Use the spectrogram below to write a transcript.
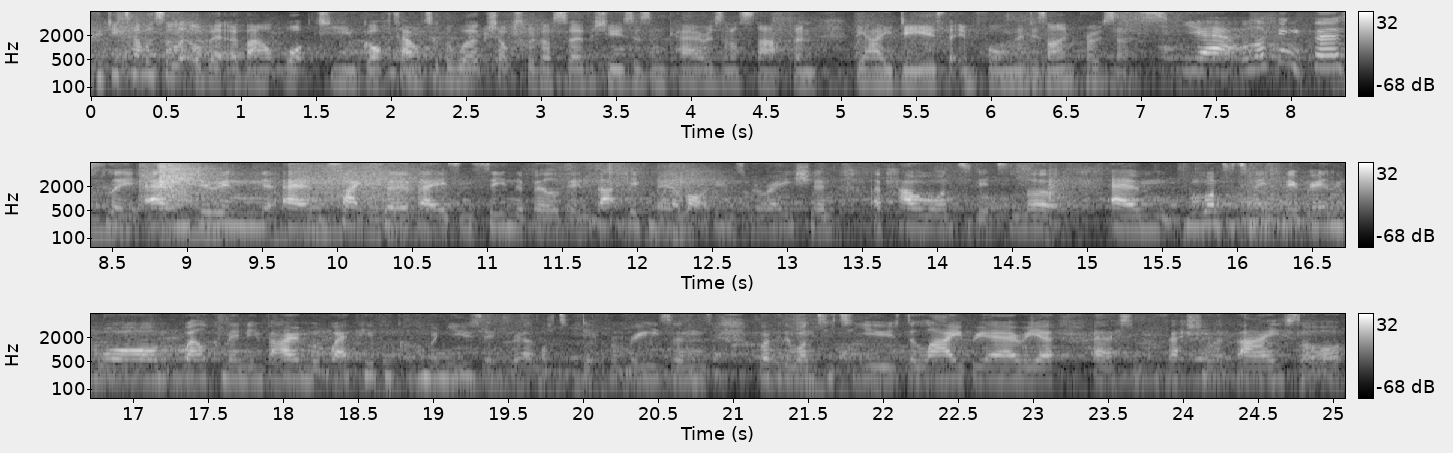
Could you tell us a little bit about what you got out of the workshops with our service users and carers and our staff and the ideas that inform the design process? Yeah, well I think firstly um, doing um, site surveys and seeing the building, that gave me a lot of inspiration of how I wanted it to look. Um, we wanted to make it a really warm, welcoming environment where people could come and use it for a lot of different reasons, whether they wanted to use the library area, uh, some professional advice or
